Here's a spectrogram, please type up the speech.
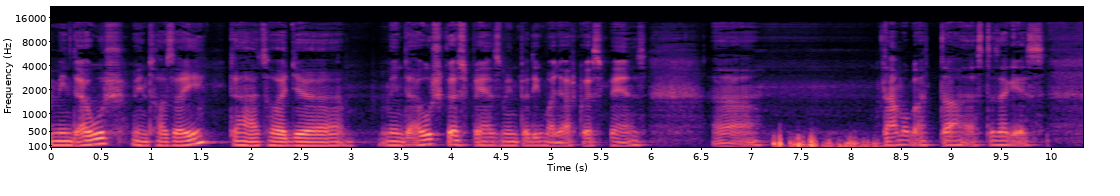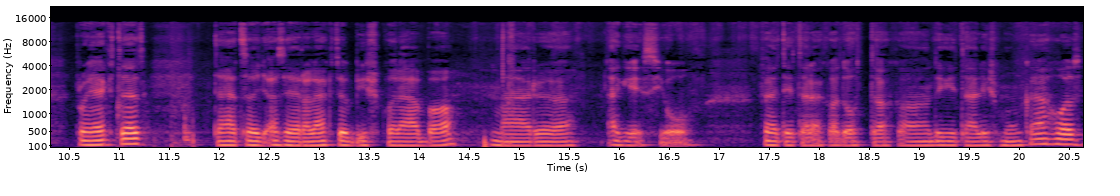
mind EU-s, mind hazai, tehát hogy mind EU-s közpénz, mind pedig magyar közpénz támogatta ezt az egész projektet, tehát hogy azért a legtöbb iskolába már egész jó feltételek adottak a digitális munkához,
